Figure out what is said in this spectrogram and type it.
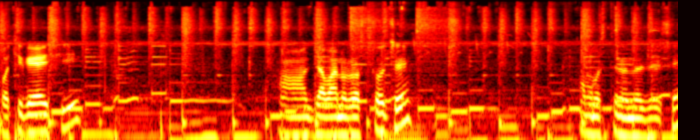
પહોંચી ગયા છીએ. જવાનો રસ્તો છે. આ મસ્તીની અંદર જઈશે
